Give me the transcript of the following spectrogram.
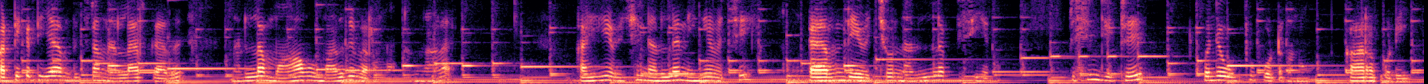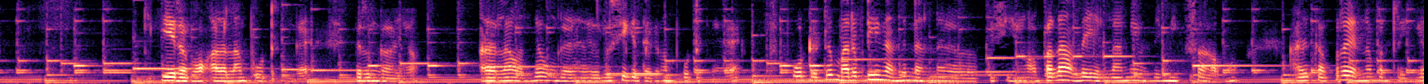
கட்டி கட்டியாக இருந்துச்சுன்னா நல்லா இருக்காது. நல்லா மாவு மாதிரி வரணும். அதனால் கையை வச்சு நல்லா நீங்கள் வச்சு கரண்டியை வச்சோ நல்லா பிசியணும். பிசிஞ்சிட்டு கொஞ்சம் உப்பு போட்டுக்கணும். காரப்பொடி ஜீரகம் அதெல்லாம் போட்டுக்கோங்க. பெருங்காயம் அதெல்லாம் வந்து உங்கள் ருசிக்கு தக்கன போட்டுக்கோங்க. போட்டுட்டு மறுபடியும் வந்து நல்லா பிசியணும். அப்போ தான் வந்து எல்லாமே வந்து மிக்ஸ் ஆகும். அதுக்கப்புறம் என்ன பண்ணுறீங்க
